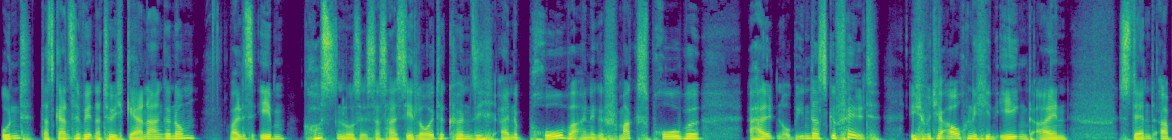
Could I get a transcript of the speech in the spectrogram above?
Und das Ganze wird natürlich gerne angenommen, weil es eben kostenlos ist. Das heißt, die Leute können sich eine Probe, eine Geschmacksprobe erhalten, ob ihnen das gefällt. Ich würde ja auch nicht in irgendein Stand-up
